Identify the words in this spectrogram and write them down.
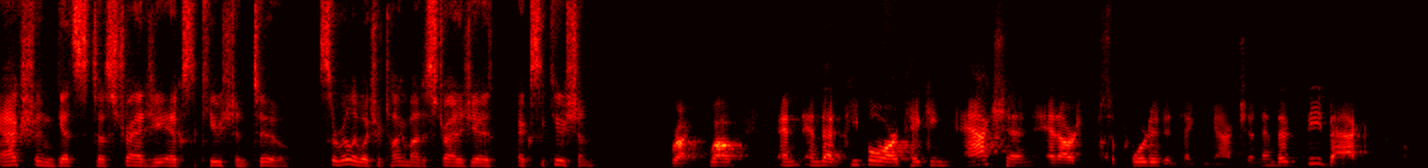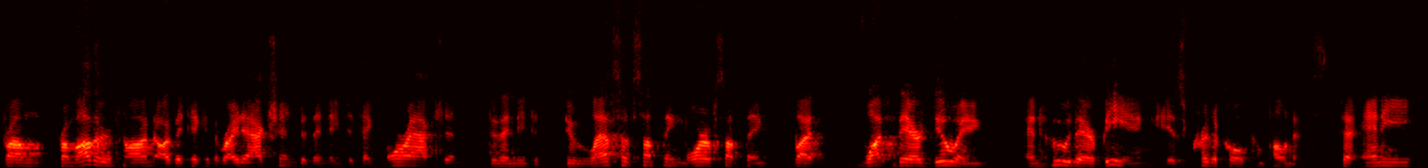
action gets to strategy execution too. So really what you're talking about is strategy execution. Right. Well, and and that people are taking action and are supported in taking action and the feedback from from others on are they taking the right action do they need to take more action do they need to do less of something, more of something? But what they're doing and who they're being is critical components to any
